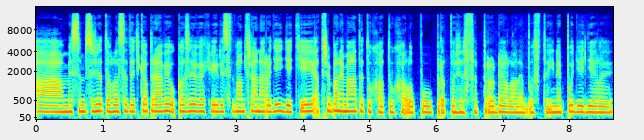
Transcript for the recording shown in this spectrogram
A myslím si, že tohle se teďka právě ukazuje ve chvíli, kdy se vám třeba narodí děti a třeba nemáte tu chatu, chalupu, protože se prodala nebo jste ji nepodědili,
